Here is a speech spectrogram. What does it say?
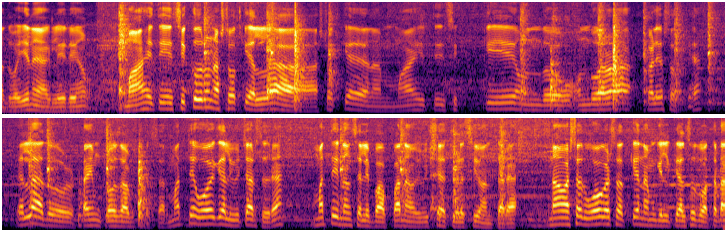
ಅಥವಾ ಏನೇ ಆಗಲಿ ಮಾಹಿತಿ ಸಿಕ್ಕಿದ್ರು ಅಷ್ಟೊತ್ತಿಗೆ ಎಲ್ಲ, ಅಷ್ಟೊತ್ತಿಗೆ ನಮ್ಮ ಮಾಹಿತಿ ಸಿಕ್ಕಿ ಒಂದು ಒಂದು ವಾರ ಕಳಿಸೋಕ್ಕೆ ಎಲ್ಲ ಅದು ಟೈಮ್ ಕ್ಲೋಸ್ ಆಗ್ಬಿಟ್ಟಿದೆ ಸರ್. ಮತ್ತೆ ಹೋಗಿ ಅಲ್ಲಿ ವಿಚಾರಿಸಿದ್ರೆ ಮತ್ತೆ ಇನ್ನೊಂದ್ಸಲಿ ಪಾಪ ನಾವು ವಿಷಯ ತಿಳಿಸಿವಿ ಅಂತಾರೆ. ನಾವು ಅಷ್ಟೊತ್ತು ಹೋಗೋಷ್ಟೊತ್ತಿಗೆ ನಮ್ಗೆ ಇಲ್ಲಿ ಕೆಲಸದ ಒತ್ತಡ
